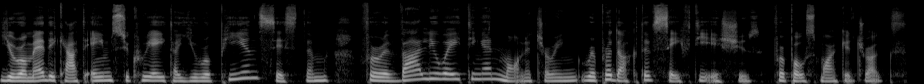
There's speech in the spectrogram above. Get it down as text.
Euromedicat aims to create a European system for evaluating and monitoring reproductive safety issues for post market drugs.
